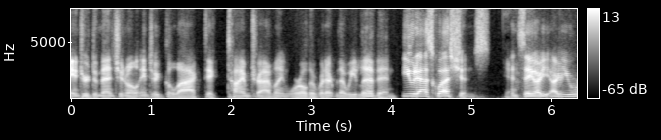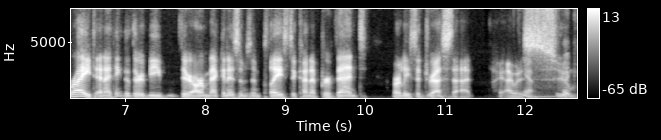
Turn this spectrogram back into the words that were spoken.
interdimensional, intergalactic, time traveling world or whatever that we live in, you would ask questions Yeah. and say, are you, are you right? And I think that there'd be there are mechanisms in place to kind of prevent or at least address that. I, I would Yeah, assume. Like,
